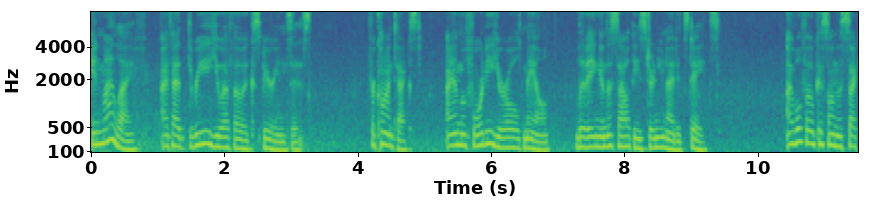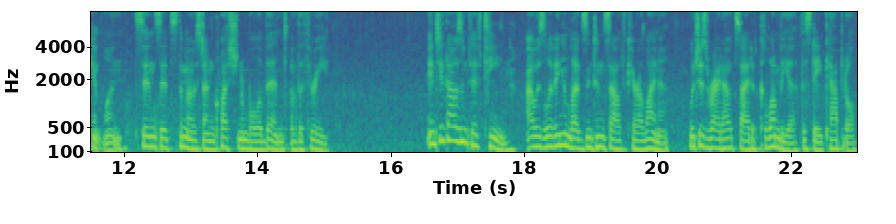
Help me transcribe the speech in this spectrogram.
In my life, I've had three UFO experiences. For context, I am a 40 year old male living in the southeastern United States. I will focus on the second one since it's the most unquestionable event of the three. In 2015, I was living in Lexington, South Carolina, which is right outside of Columbia, the state capital.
